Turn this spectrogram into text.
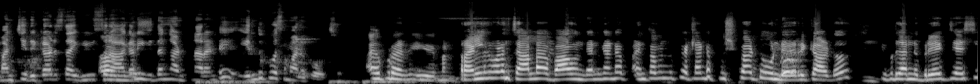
మంచి రికార్డ్ స్థాయి వ్యూస్. రాగానే ఈ విధంగా అంటున్నారంటే ఎందుకోసం అనుకోవచ్చు ఇప్పుడు మన ట్రైలర్ కూడా చాలా బాగుంది. ఎందుకంటే ఎంతమందికి ఎట్లా అంటే పుష్ప టూ ఉండేది రికార్డు. ఇప్పుడు దాన్ని బ్రేక్ చేసి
